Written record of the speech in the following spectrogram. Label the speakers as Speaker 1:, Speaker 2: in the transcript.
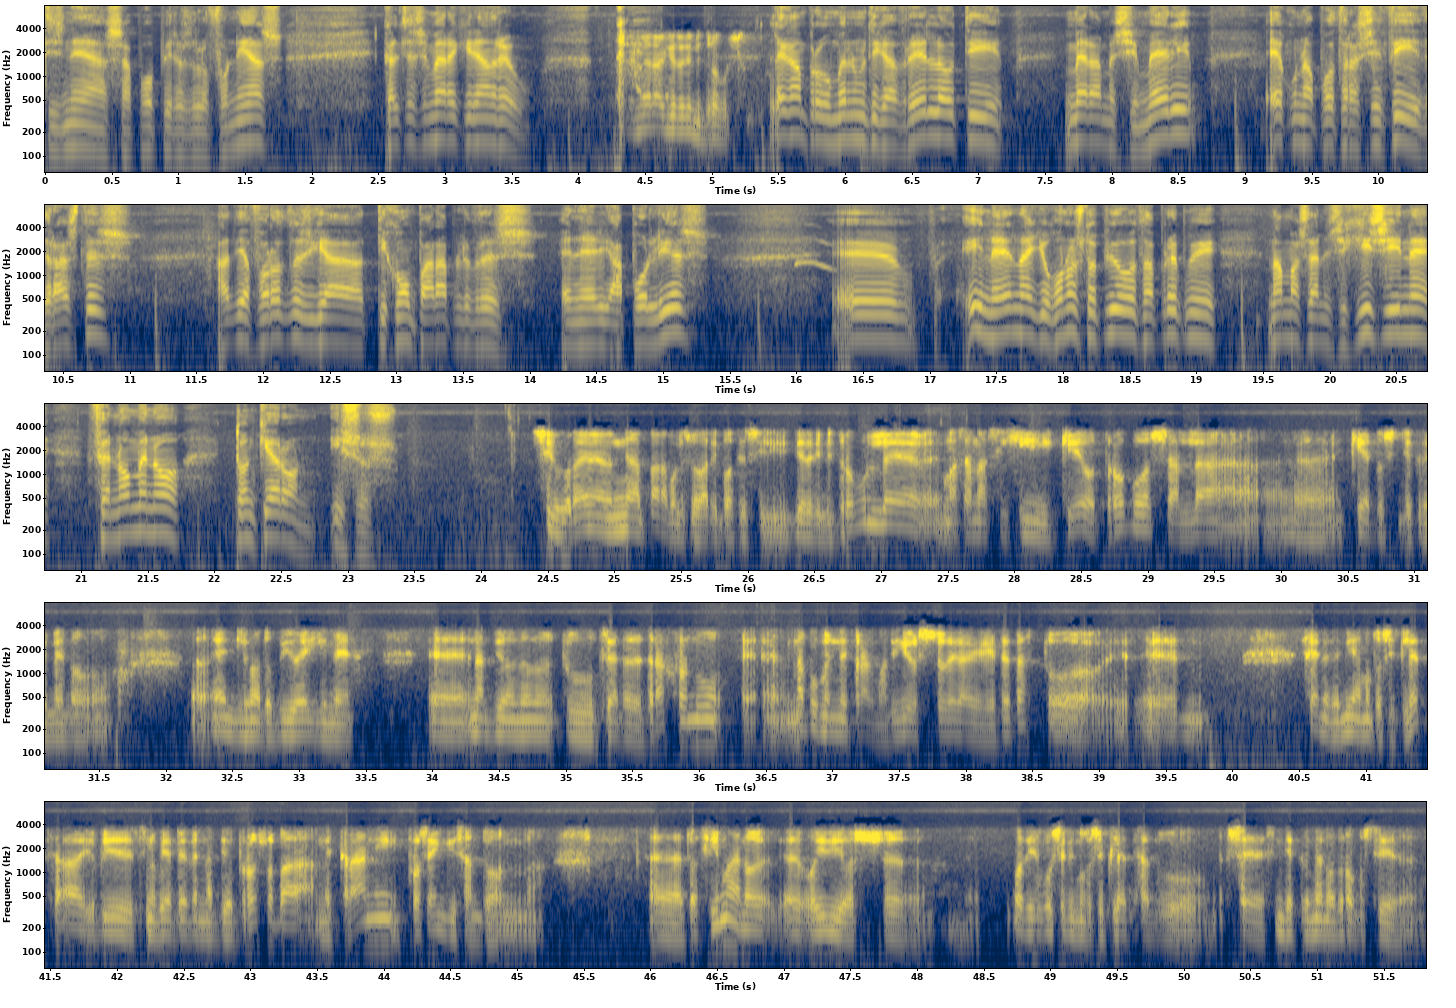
Speaker 1: της νέας απόπειρας δολοφονίας. Καλή σας ημέρα κύριε Ανδρέου.
Speaker 2: Καλημέρα κύριε Δημητρόπουλο.
Speaker 1: Λέγαμε προηγουμένως με τη Γαβριέλα ότι μέρα μεσημέρι έχουν αποθρασινθεί οι δράστες αδιαφορώντας για τυχόν παράπλευρες απώλειες ε, είναι ένα γεγονός το οποίο θα πρέπει να μας ανησυχήσει, είναι φαινόμενο των καιρών ίσως.
Speaker 2: Σίγουρα είναι μια πάρα πολύ σοβαρή υπόθεση, κύριε Δημητρόπουλε. Μας ανασυχεί και ο τρόπος, αλλά ε, και το συγκεκριμένο ε, έγκλημα το οποίο έγινε ε, εναντίον του 34χρονου. Να πούμε είναι πράγματι γύρω στις 12 φαίνεται μια μοτοσυκλέτα, στην οποία επέβαιναν δύο πρόσωπα με κράνη, προσέγγισαν τον, το θύμα, ενώ ο ίδιος οδηγούσε τη μοτοσυκλέτα του σε συγκεκριμένο τρόπο στην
